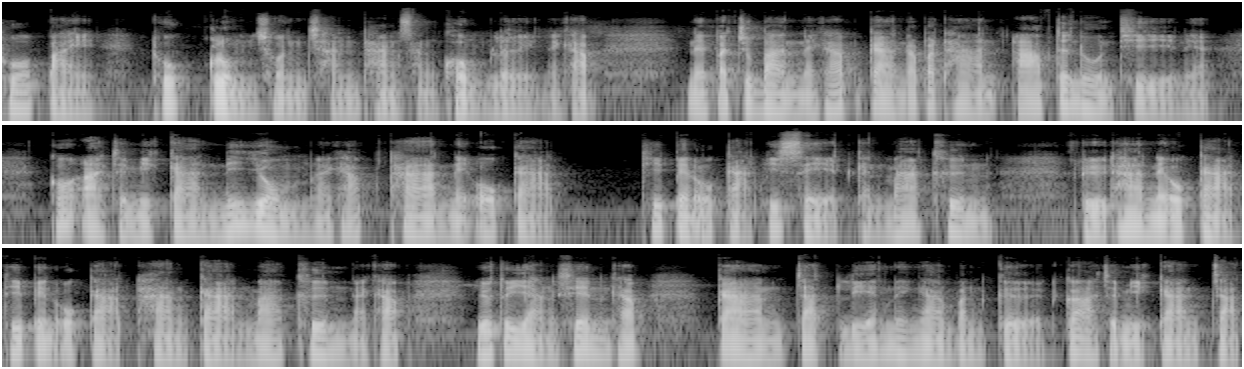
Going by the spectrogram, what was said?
ทั่วไปทุกกลุ่มชนชั้นทางสังคมเลยนะครับ ในปัจจุบันนะครับ การรับประทาน afternoon tea เนี่ย ก็อาจจะมีการนิยมนะครับ ทานในโอกาส ที่เป็นโอกาสพิเศษกันมากขึ้น หรือทานในโอกาสที่เป็นโอกาสทางการมากขึ้นนะครับยกตัวอย่างเช่นครับ การจัดเลี้ยงในงานวันเกิด ก็อาจจะมีการจัด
